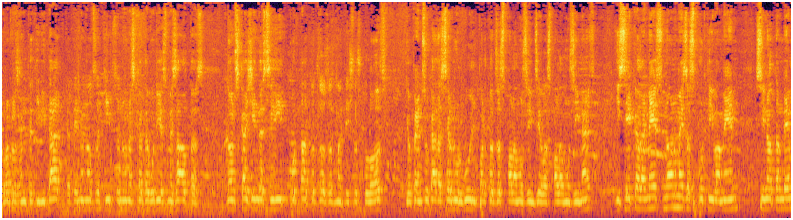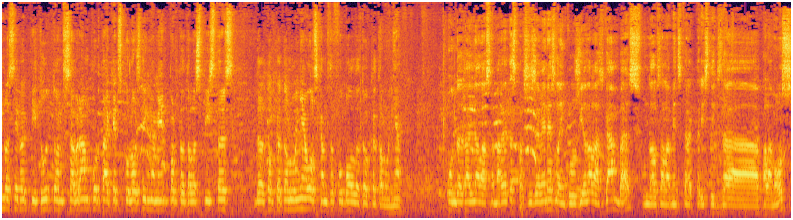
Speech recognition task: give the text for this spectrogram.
representativitat, que tenen els equips en unes categories més altes, doncs que hagin decidit portar tots dos els mateixos colors, jo penso que ha de ser un orgull per tots els palamosins i les palamosines i sé que a més, no només esportivament, sinó també amb la seva actitud, doncs sabran portar aquests colors dignament per totes les pistes de tot Catalunya o els camps de futbol de tot Catalunya. Un detall de les samarretes precisament és la inclusió de les gambes, un dels elements característics de Palamós.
